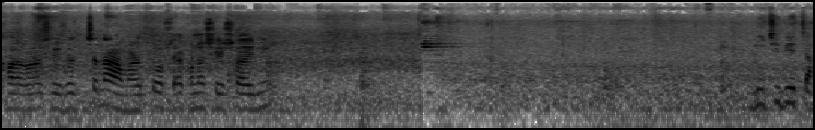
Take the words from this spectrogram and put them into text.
খাওয়া এখনও শেষ হচ্ছে না আমার তো এখনও শেষ হয়নি। লুচি দিয়ে চা।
